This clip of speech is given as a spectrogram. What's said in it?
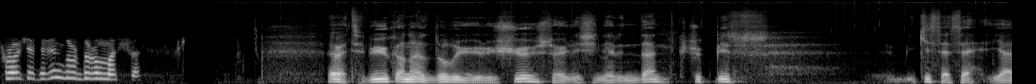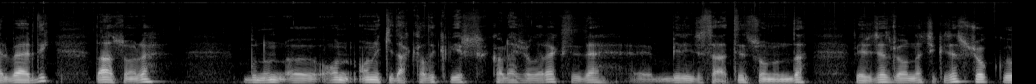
projelerin durdurulması. Evet, Büyük Anadolu Yürüyüşü söyleşilerinden küçük bir iki sese yer verdik. Daha sonra bunun 10, 12 dakikalık bir kolaj olarak size e, birinci saatin sonunda vereceğiz ve onunla çıkacağız. Çok e,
